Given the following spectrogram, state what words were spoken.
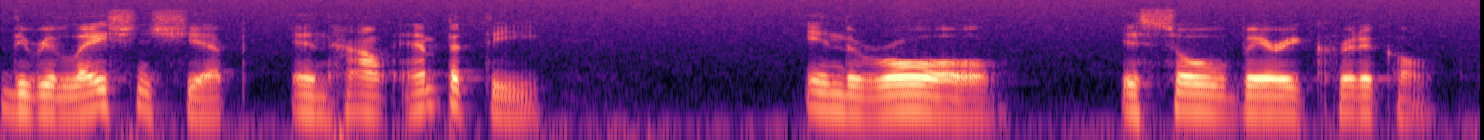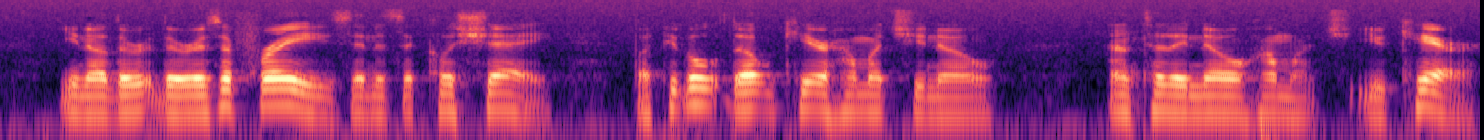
the relationship and how empathy in the role is so very critical. You know, there there is a phrase and it's a cliche, but people don't care how much you know until they know how much you care.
